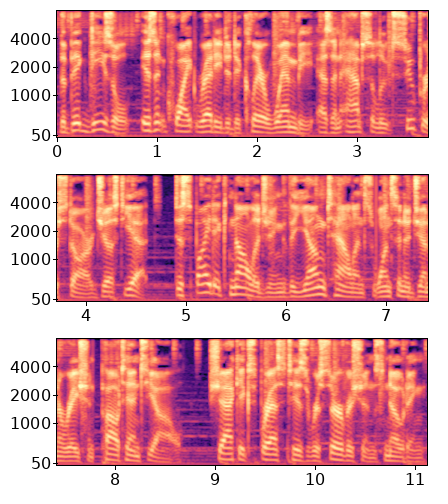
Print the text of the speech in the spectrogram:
The Big Diesel isn't quite ready to declare Wemby as an absolute superstar just yet, despite acknowledging the young talent's once-in-a-generation potential. Shaq expressed his reservations, noting,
